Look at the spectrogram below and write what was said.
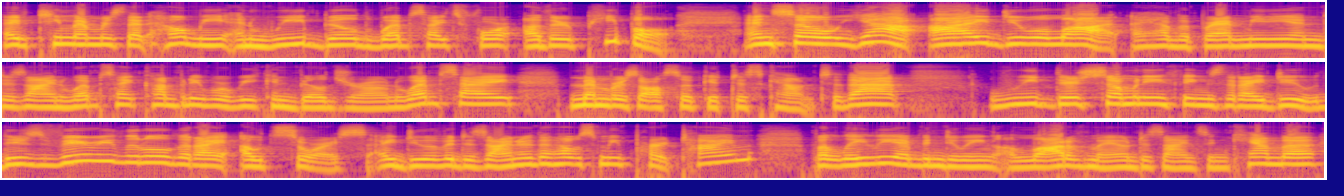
I have team members that help me and we build websites for other people. And so, yeah, I do a lot. I have a brand media and design website company where we can build your own website. Members also get discount to that we there's so many things that I do. There's very little that I outsource. I do have a designer that helps me part-time, but lately I've been doing a lot of my own designs in Canva.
